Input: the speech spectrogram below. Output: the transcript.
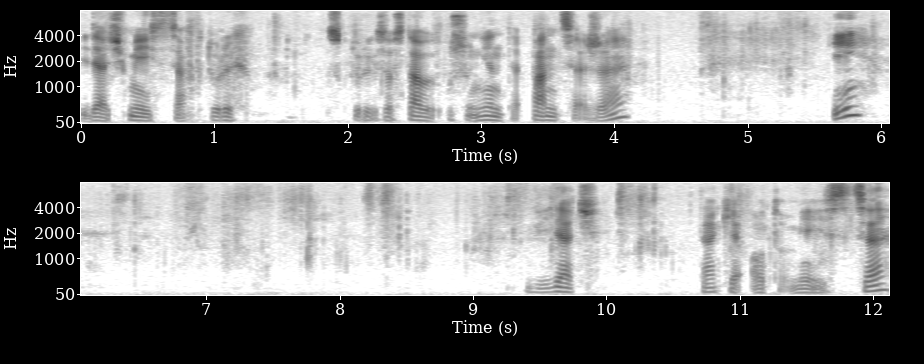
Widać miejsca, w których, z których zostały usunięte pancerze. I widać takie oto miejsce,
